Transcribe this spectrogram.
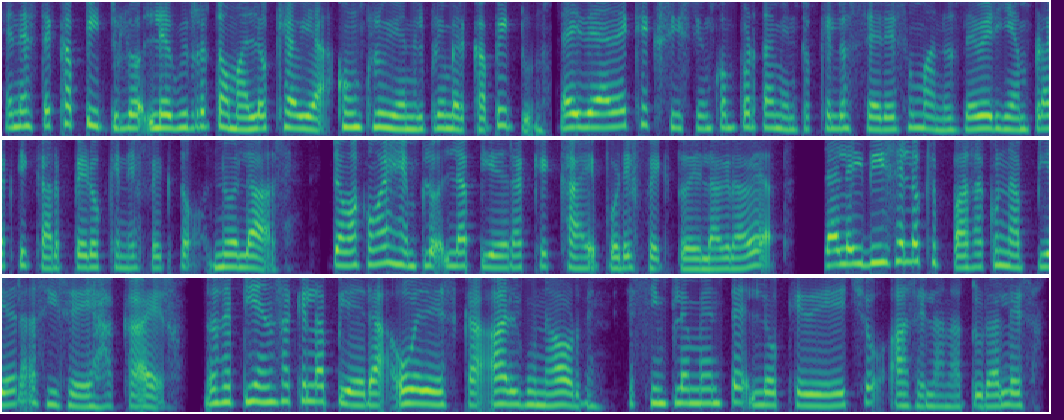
En este capítulo, Lewis retoma lo que había concluido en el primer capítulo, la idea de que existe un comportamiento que los seres humanos deberían practicar pero que en efecto no la hacen. Toma como ejemplo la piedra que cae por efecto de la gravedad. La ley dice lo que pasa con una piedra si se deja caer. No se piensa que la piedra obedezca a alguna orden, es simplemente lo que de hecho hace la naturaleza.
